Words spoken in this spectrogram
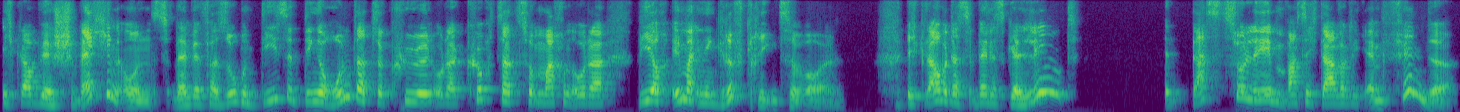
Ich glaube, wir schwächen uns, wenn wir versuchen, diese Dinge runterzukühlen oder kürzer zu machen oder wie auch immer in den Griff kriegen zu wollen. Ich glaube, dass wenn es gelingt, das zu leben, was ich da wirklich empfinde,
